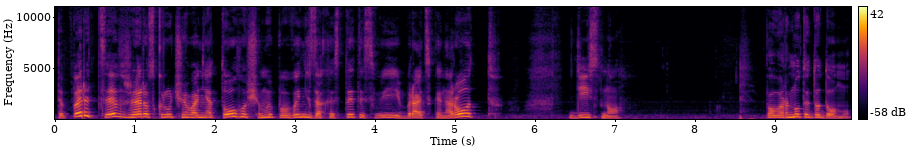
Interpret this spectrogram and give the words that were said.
Тепер це вже розкручування того, що ми повинні захистити свій братський народ, дійсно повернути додому.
